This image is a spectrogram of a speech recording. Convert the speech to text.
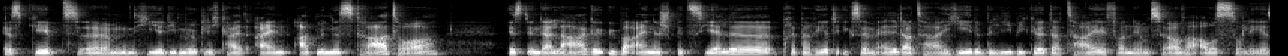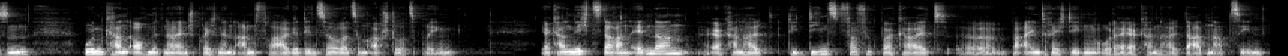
Es gibt ähm, hier die Möglichkeit, ein Administrator ist in der Lage, über eine spezielle präparierte XML-Datei jede beliebige Datei von dem Server auszulesen und kann auch mit einer entsprechenden Anfrage den Server zum Absturz bringen. Er kann nichts daran ändern, er kann halt die Dienstverfügbarkeit äh, beeinträchtigen oder er kann halt Daten abziehen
